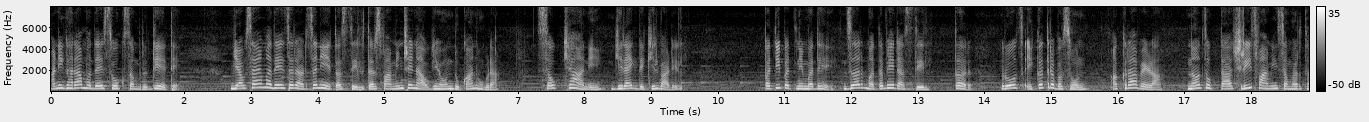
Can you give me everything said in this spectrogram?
आणि घरामध्ये सुख समृद्धी येते. व्यवसायामध्ये जर अडचणी येत असतील तर स्वामींचे नाव घेऊन दुकान उघडा. सौख्य आणि गिराईक देखील वाढेल. पती पत्नीमध्ये जर मतभेद असतील तर रोज एकत्र बसून अकरा वेळा. न चुकता श्री स्वामी समर्थ.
